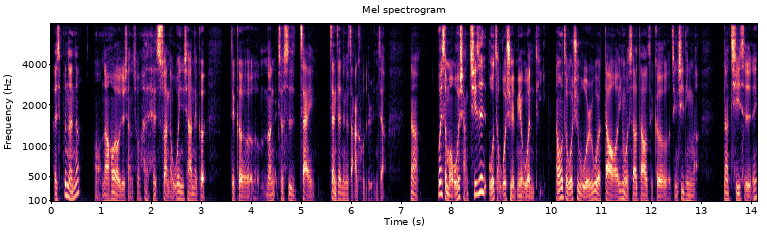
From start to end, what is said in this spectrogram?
还是不能呢？哦，然后我就想说，还还是算了，问一下那个这个门，就是在站在那个闸口的人，这样。那为什么？我想，其实我走过去也没有问题。然后我走过去，我如果到，因为我是要到这个景气厅嘛，那其实，哎，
